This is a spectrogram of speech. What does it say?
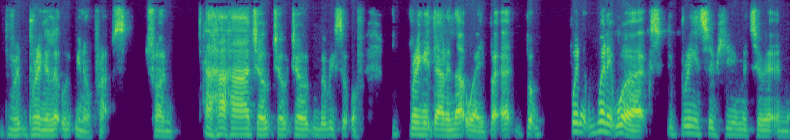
bring a little, you know, perhaps try and ha ha joke joke joke maybe sort of bring it down in that way but uh, but when it, when it works, you bring in some humor to it and,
